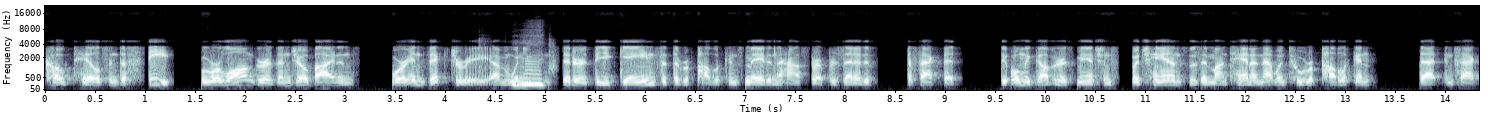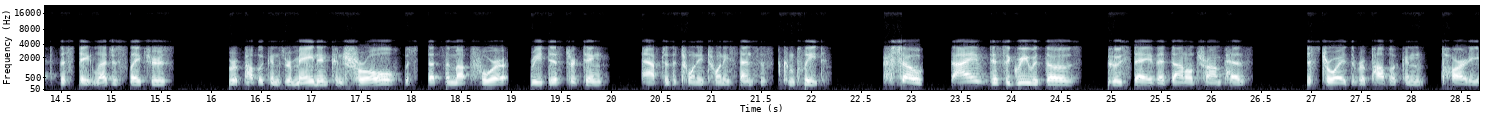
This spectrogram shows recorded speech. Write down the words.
coattails in defeat were longer than Joe Biden's were in victory. Um, when mm-hmm. you consider the gains that the Republicans made in the House of Representatives, the fact that the only governor's mansion switch hands was in Montana, and that went to a Republican. That, in fact, the state legislatures, Republicans remain in control, which sets them up for redistricting after the 2020 census is complete. So I disagree with those who say that Donald Trump has destroyed the Republican Party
